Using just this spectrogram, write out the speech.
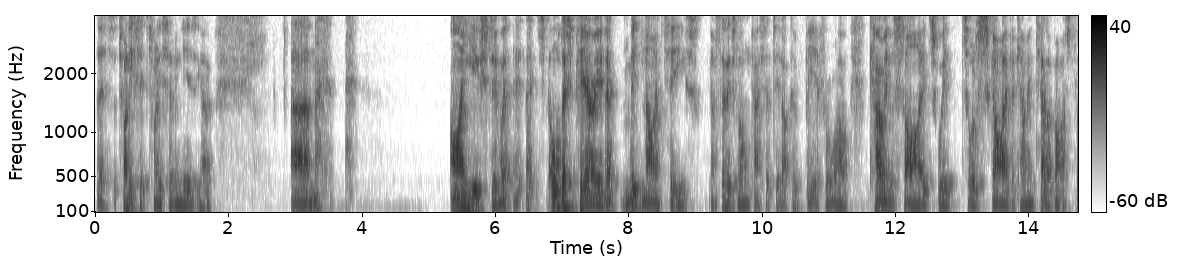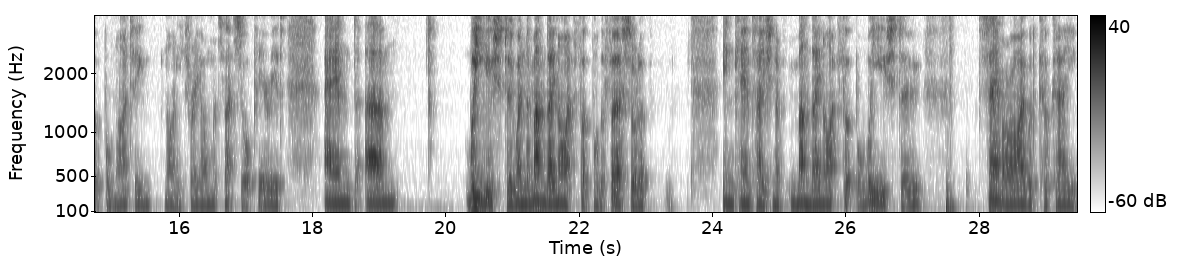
there. So 26, 27 years ago. Um, I used to, when, all this period, mid 90s, I said it's long faceted, I could be here for a while, coincides with sort of Sky becoming televised football 1993 onwards, that sort of period. And um, we used to, when the Monday night football, the first sort of incantation of Monday night football, we used to, Sam or I would cook a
